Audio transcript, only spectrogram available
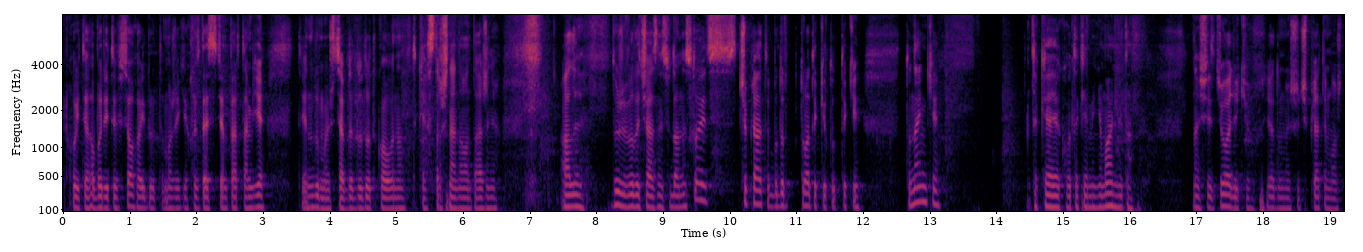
рахуйте, габаріти всього йдуть, то може якихось 10 ампер там є, то я не думаю, що це буде додатково на таке страшне навантаження. Але дуже величезний сюди не стоїть чіпляти, бо дротики тут такі тоненькі. Таке, як отаке мінімальне там на 6 діодиків. Я думаю, що чіпляти можна.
